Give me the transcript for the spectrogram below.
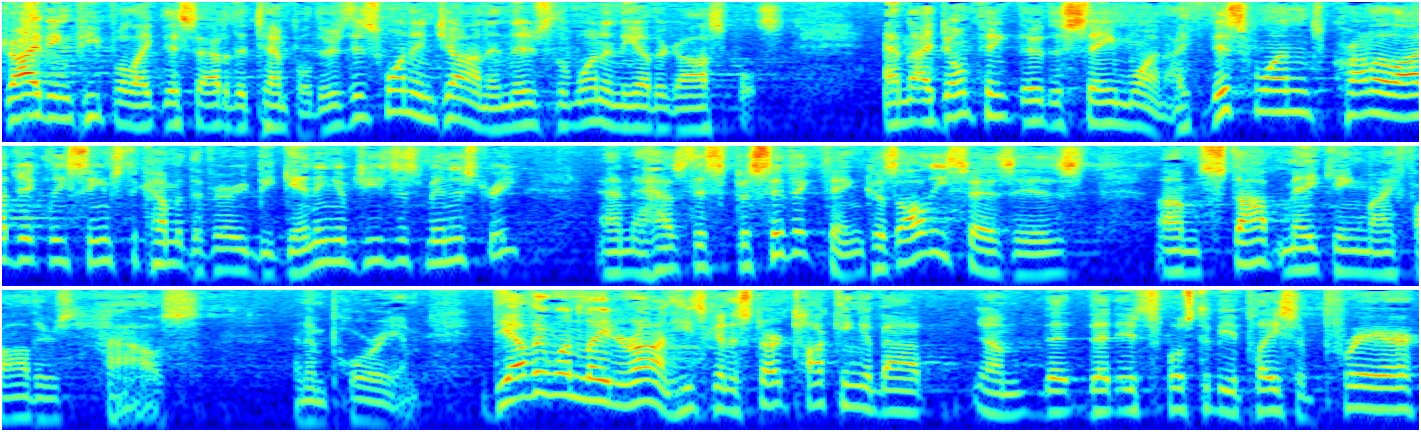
driving people like this out of the temple. There's this one in John, and there's the one in the other Gospels. And I don't think they're the same one. I, this one chronologically seems to come at the very beginning of Jesus' ministry and has this specific thing because all he says is, um, Stop making my father's house an emporium. The other one later on, he's going to start talking about um, that, that, it's supposed to be a place of prayer,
